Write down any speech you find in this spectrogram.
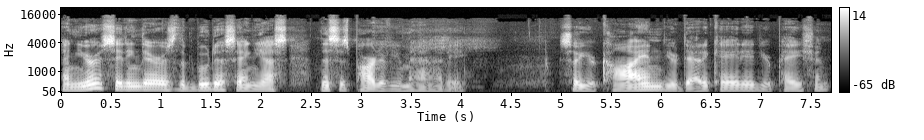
And you're sitting there as the Buddha saying, Yes, this is part of humanity. So you're kind, you're dedicated, you're patient.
